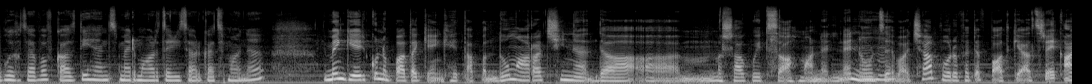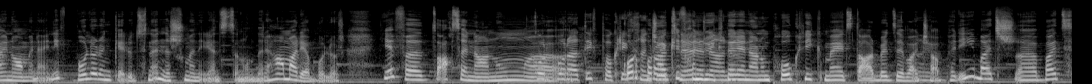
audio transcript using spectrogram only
ուղիղ ձևով կազդի հենց մեր մարզերի զարգացմանը Մենք երկու նպատակ ենք հետապնդում։ Առաջինը դա մշակույթ սահմանելն է, նոր ձևաչափ, որովհետև պատկերացրեք, այնուամենայնիվ բոլոր ընկերությունները նշում են իրենց ծնունդները, համարյա բոլոր։ Եվ ծախս են անում կորպորատիվ փոքրիկ խնջույքներ են անում փոքրիկ, մեծ, տարբեր ձևաչափերի, բայց բայց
